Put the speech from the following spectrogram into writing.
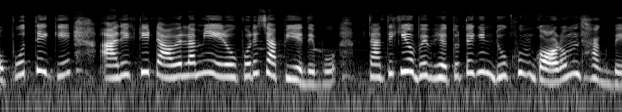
ওপর থেকে আরেকটি টাওয়েল আমি এর ওপরে চাপিয়ে দেব। তাতে কী হবে? ভেতরটা কিন্তু খুব গরম থাকবে।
